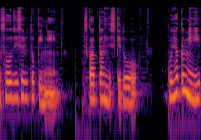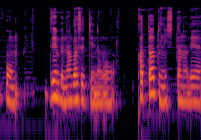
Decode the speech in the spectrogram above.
掃除する時に使ったんですけど 500ml1 本全部流すっていうのを買った後に知ったので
